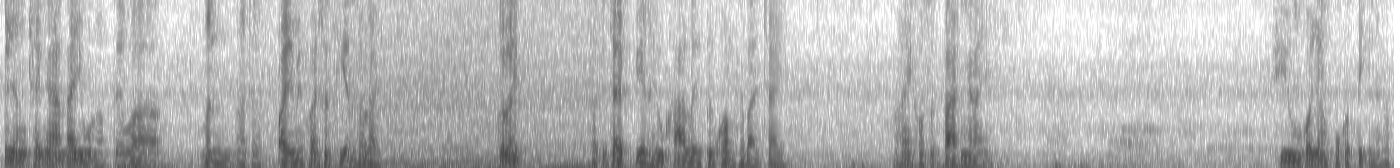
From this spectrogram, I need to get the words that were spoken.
ก็ยังใช้งานได้อยู่นะครับ แต่ว่ามันอาจจะไฟไม่ค่อยเสถียรเท่าไหร่ ก็เลยตัดสินใจเปลี่ยนให้ลูกค้าเลยเพื่อความสบายใจมาให้เขาสตาร์ทง่าย ฟิวก็ยังปกตินะครับ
